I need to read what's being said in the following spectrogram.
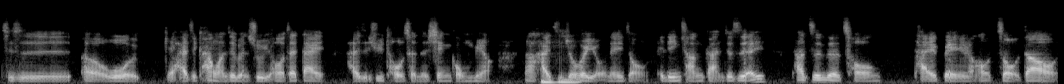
其实，呃，我给孩子看完这本书以后，再带孩子去头城的仙公庙，那孩子就会有那种临场感，就是哎，他真的从台北然后走到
